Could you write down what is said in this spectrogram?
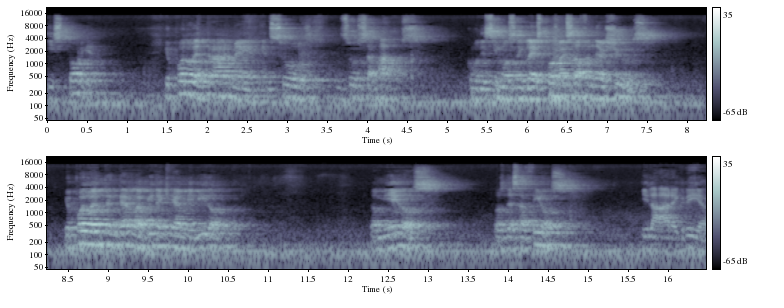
historia. Yo puedo entrarme en sus, en sus zapatos, como decimos en inglés, put myself in their shoes. Yo puedo entender la vida que han vivido, los miedos, los desafíos y la alegría.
